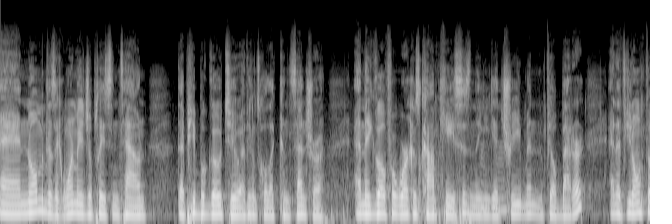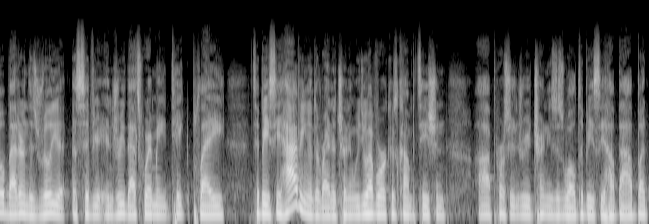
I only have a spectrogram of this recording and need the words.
and normally there's like one major place in town that people go to. I think it's called like Concentra, and they go for workers' comp cases, and they can get mm-hmm. treatment and feel better. And if you don't feel better, and there's really a, a severe injury, that's where it may take play to basically having the right attorney. We do have workers' compensation, uh, personal injury attorneys as well to basically help out. But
